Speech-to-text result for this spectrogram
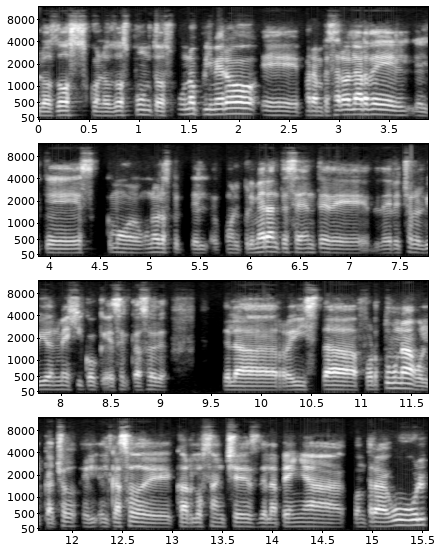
los, dos, con los dos puntos. Uno primero, eh, para empezar a hablar del, que es como uno de los, como el primer antecedente de, de, derecho al olvido en México, que es el caso de, de la revista Fortuna o el, el, caso de Carlos Sánchez de la Peña contra Google,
